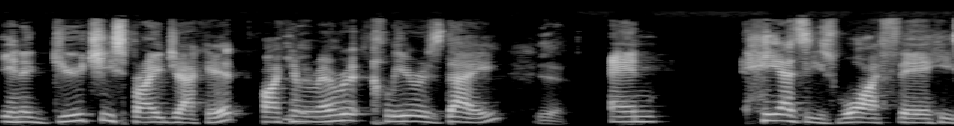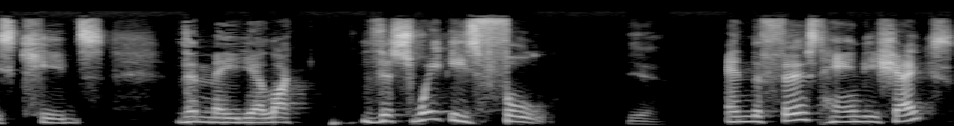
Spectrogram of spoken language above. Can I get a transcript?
in a Gucci spray jacket. I can Yeah. remember it clear as day. Yeah. And he has his wife there, his kids, the media. Like the suite is full. Yeah. And the first hand he shakes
